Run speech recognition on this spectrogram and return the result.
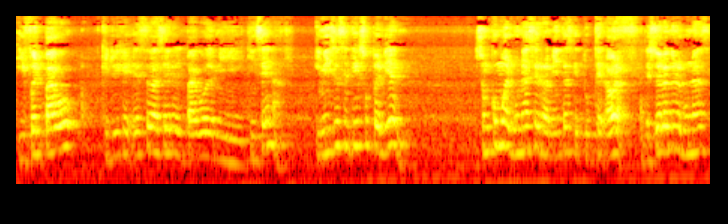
Y fue el pago que yo dije, este va a ser el pago de mi quincena. Y me hizo sentir súper bien. Son como algunas herramientas que tú... Ahora, estoy hablando de algunas,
